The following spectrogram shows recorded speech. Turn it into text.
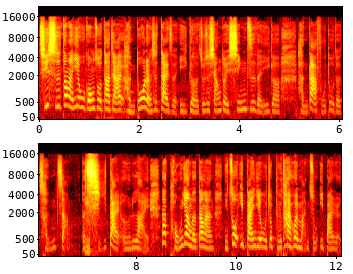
其实当然业务工作，大家很多人是带着一个就是相对薪资的一个很大幅度的成长的期待而来。嗯。那同样的，当然你做一般业务就不太会满足一般人。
